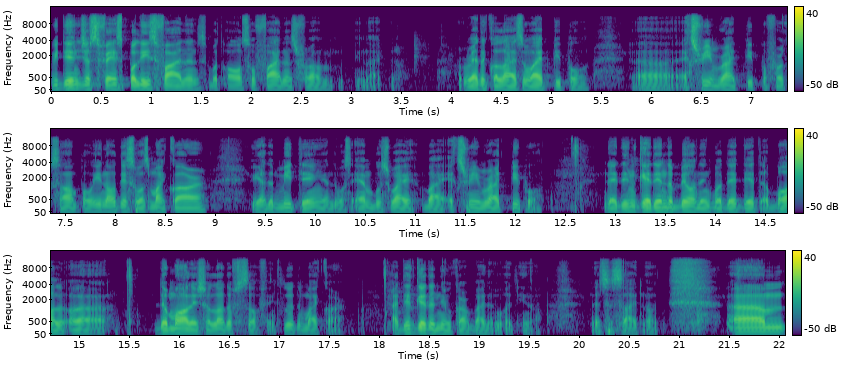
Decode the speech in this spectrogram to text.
we didn't just face police violence, but also violence from like, radicalized white people uh, extreme right people, for example. You know, this was my car. We had a meeting and was ambushed by, by extreme right people. They didn't get in the building, but they did abol uh, demolish a lot of stuff, including my car. I did get a new car, by the way, you know. That's a side note. Um,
